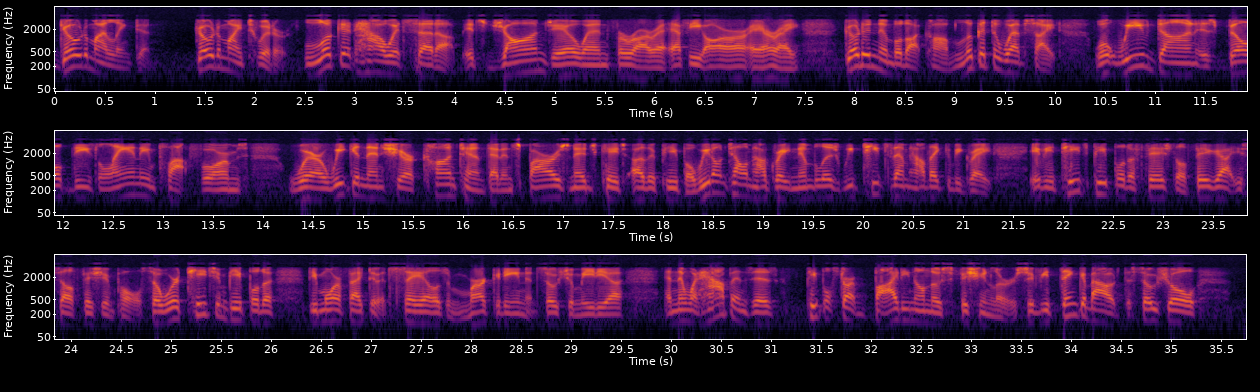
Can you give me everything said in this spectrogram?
go to my LinkedIn, go to my Twitter, look at how it's set up. It's Jon, J-O-N, Ferrara, F-E-R-R-A-R-A. Go to nimble.com. Look at the website. What we've done is built these landing platforms where we can then share content that inspires and educates other people. We don't tell them how great Nimble is. We teach them how they can be great. If you teach people to fish, they'll figure out you sell fishing poles. So we're teaching people to be more effective at sales and marketing and social media. And then what happens is people start biting on those fishing lures. So if you think about the social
